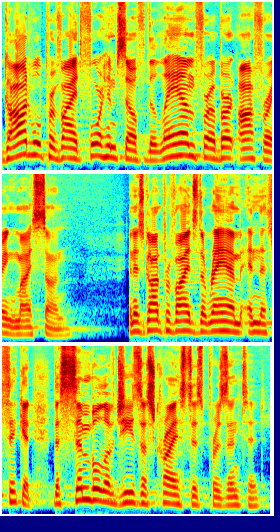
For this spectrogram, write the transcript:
God will provide for himself the lamb for a burnt offering, my son. And as God provides the ram in the thicket, the symbol of Jesus Christ is presented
